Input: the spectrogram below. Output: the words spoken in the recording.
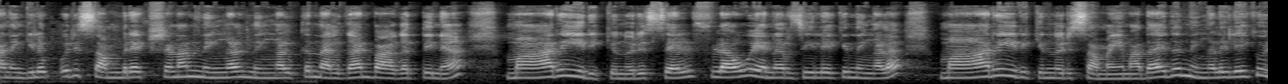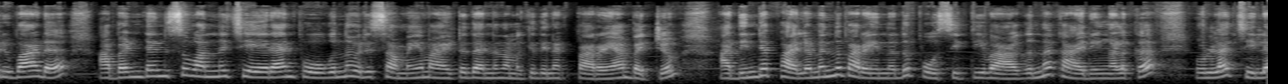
ആണെങ്കിലും ഒരു സംരക്ഷണം നിങ്ങൾ നിങ്ങൾക്ക് നൽകാൻ ഭാഗത്തിന് മാറിയിരിക്കുന്ന. ഒരു സെൽഫ് ലവ് എനർജിയിലേക്ക് നിങ്ങൾ മാറിയിരിക്കുന്ന ഒരു സമയം. അതായത് നിങ്ങളിലേക്ക് ഒരുപാട് അബണ്ടൻസ് വന്ന് ചേരാൻ പോകുന്ന ഒരു സമയമായിട്ട് തന്നെ നമുക്കിതിനെ പറയാൻ പറ്റും. അതിന്റെ ഫലമെന്ന് പറയുന്നത് പോസിറ്റീവ് ആകുന്ന കാര്യങ്ങൾക്ക് ഉള്ള ചില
